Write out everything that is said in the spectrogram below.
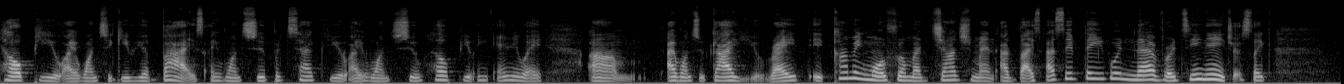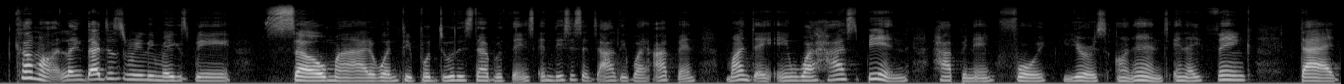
help you, I want to give you advice, I want to protect you, I want to help you in any way. Um, I want to guide you, right? It coming more from a judgment advice as if they were never teenagers. Like, come on, like that just really makes me so mad when people do these type of things. And this is exactly what happened monday and what has been happening for years on end. And i think that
